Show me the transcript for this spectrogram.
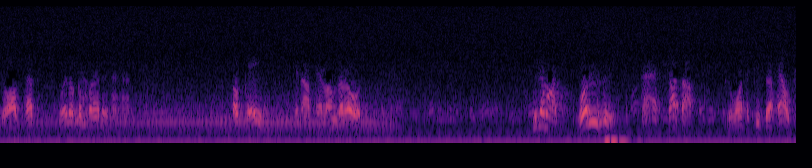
You all set? Bueno, compadre. okay. Get out there on the road. Come on. What is it? Ah, shut up. You want to keep your health.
